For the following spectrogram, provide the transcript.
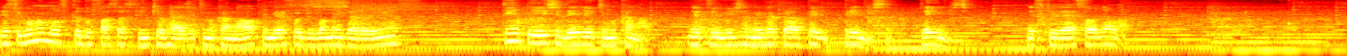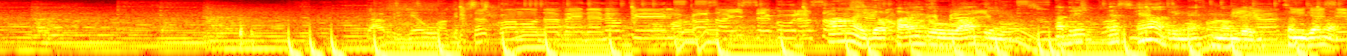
E a segunda música do Faça Assim que eu reajo aqui no canal, a primeira foi dos Homens-Aranhas. Tem a playlist dele aqui no canal. Nesse vídeo também vai pra playlist. playlist. Mas se quiser é só olhar lá. Gabriel como defender meu filho. Uma casa em segurança. Ah, ele é o pai do Adrien. Adrien. É, é Adrien, né? O nome dele. Se eu não me engano é.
